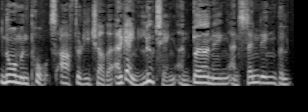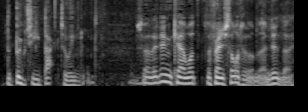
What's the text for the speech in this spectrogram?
Norman ports after each other, and again looting and burning and sending the, the booty back to England. So they didn't care what the French thought of them then, did they?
